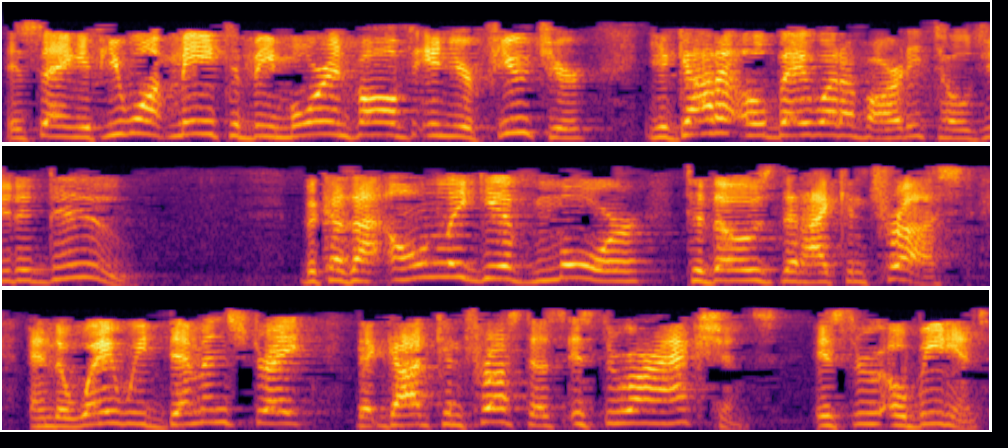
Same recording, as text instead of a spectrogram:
is saying, if you want me to be more involved in your future, you gotta obey what I've already told you to do. Because I only give more to those that I can trust. And the way we demonstrate that God can trust us is through our actions, is through obedience.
